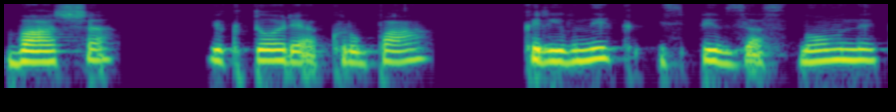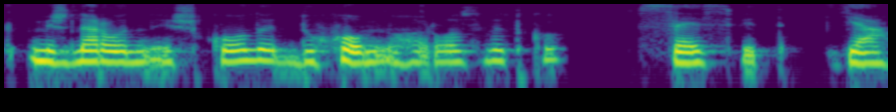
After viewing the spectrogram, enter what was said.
Ваша Вікторія Крупа, керівник і співзасновник Міжнародної школи духовного розвитку Всесвіт Я.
